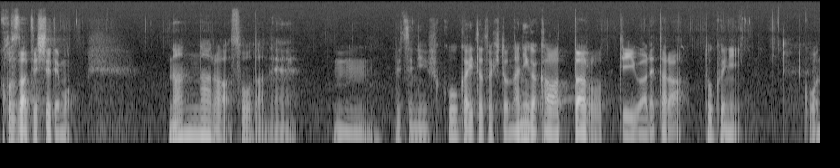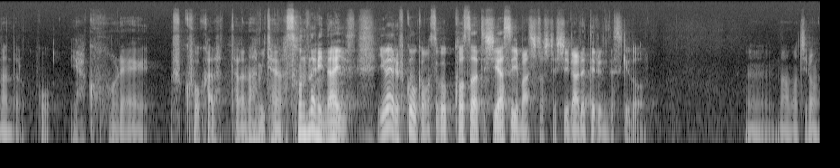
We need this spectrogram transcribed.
子育てしててもなんならそうだね。うん。別に福岡いた時と何が変わったろうって言われたら特にこうなんだろうこういやこれ福岡だったらなみたいなそんなにないです。いわゆる福岡もすごく子育てしやすい街として知られてるんですけど、うん、まあもちろん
